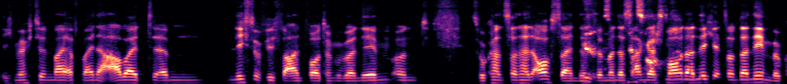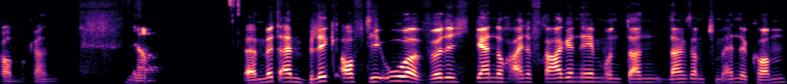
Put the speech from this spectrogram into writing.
ich möchte mal auf meine Arbeit ähm, nicht so viel Verantwortung übernehmen. Und so kann es dann halt auch sein, dass wenn man das Engagement dann nicht ins Unternehmen bekommen kann. Ja. Äh, mit einem Blick auf die Uhr würde ich gerne noch eine Frage nehmen und dann langsam zum Ende kommen.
